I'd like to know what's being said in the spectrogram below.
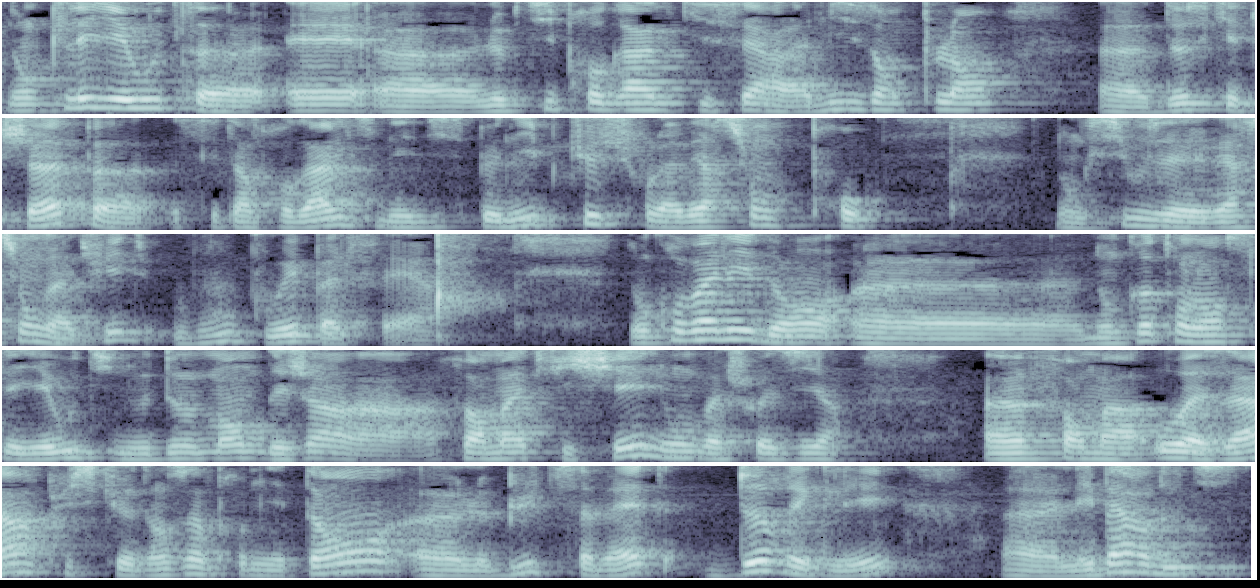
Donc Layout euh, est le petit programme qui sert à la mise en plan de SketchUp. C'est un programme qui n'est disponible que sur la version Pro. Donc si vous avez la version gratuite, vous ne pouvez pas le faire. Donc on va aller dans... Euh, donc quand on lance les Layout, il nous demande déjà un, format de fichier. Nous, on va choisir un format au hasard, puisque dans un premier temps, euh, le but, ça va être de régler euh, les barres d'outils.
